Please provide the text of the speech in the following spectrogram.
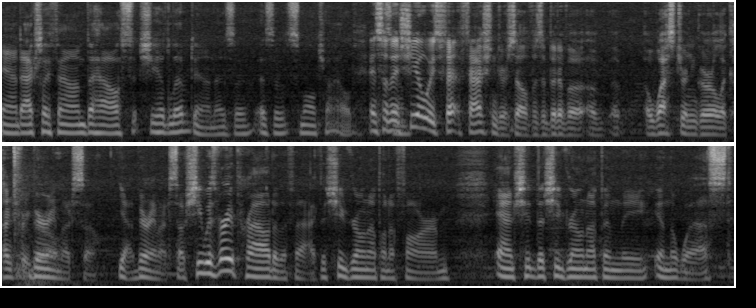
and actually found the house that she had lived in as a as a small child. and so then she always fa- fashioned herself as a bit of a, a, a Western girl, a country girl. Very much so. Yeah, very much so. She was very proud of the fact that she'd grown up on a farm, and she, that she'd grown up in the in the West.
